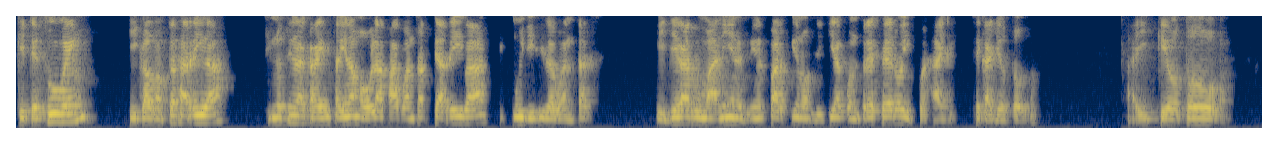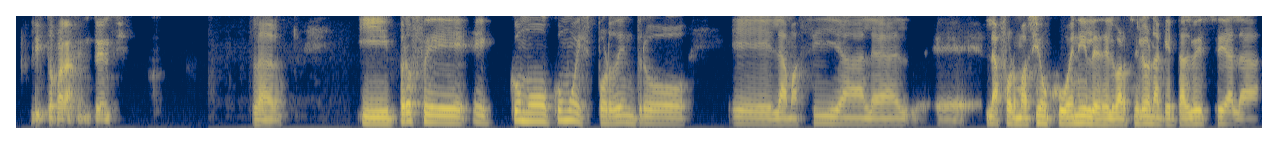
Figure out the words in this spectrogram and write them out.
que te suben y cuando estás arriba, si no tienes la cabecita bien amoblada para aguantarte arriba, es muy difícil aguantarse y llega Rumanía en el primer partido, nos liquida con 3-0 y pues ahí se cayó todo. Ahí quedó todo listo para sentencia. Claro. Y, profe, eh, ¿cómo, cómo es por dentro eh, la masía, la, eh, la, formación juvenil desde el Barcelona, que tal vez sea la,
